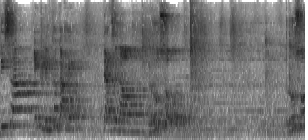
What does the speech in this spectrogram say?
तिसरा एक लेखक आहे त्याचे नाव रुसो. रुसो?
